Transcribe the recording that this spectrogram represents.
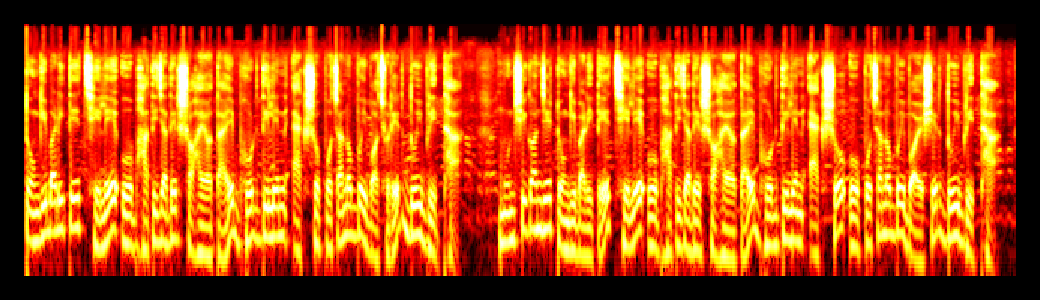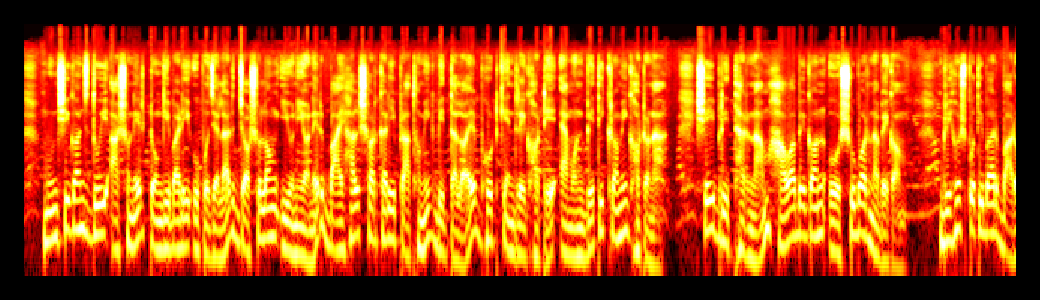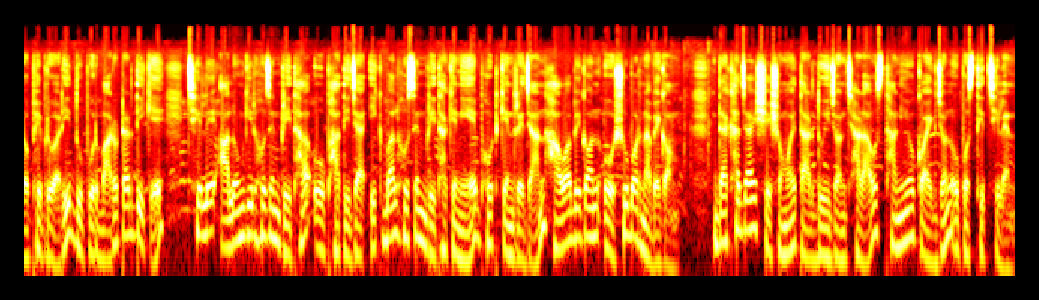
টঙ্গিবাড়িতে ছেলে ও ভাতিজাদের সহায়তায় ভোট দিলেন একশো পঁচানব্বই বছরের দুই বৃদ্ধা। মুন্সীগঞ্জে টঙ্গিবাড়িতে ছেলে ও ভাতিজাদের সহায়তায় ভোট দিলেন একশো ও পঁচানব্বই বয়সের দুই বৃদ্ধা। মুন্সীগঞ্জ দুই আসনের টঙ্গিবাড়ি উপজেলার যশোলং ইউনিয়নের বাইহাল সরকারি প্রাথমিক বিদ্যালয়ে ভোট কেন্দ্রে ঘটে এমন ব্যতিক্রমী ঘটনা। সেই বৃদ্ধার নাম হাওয়া বেগম ও সুবর্ণা বেগম। বৃহস্পতিবার বারো ফেব্রুয়ারি দুপুর বারোটার দিকে ছেলে আলমগীর হোসেন বৃথা ও ভাতিজা ইকবাল হোসেন বৃথাকে নিয়ে ভোট কেন্দ্রে যান হাওয়া বেগম ও সুবর্ণা বেগম। দেখা যায় সে সময় তার দুইজন ছাড়াও স্থানীয় কয়েকজন উপস্থিত ছিলেন।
